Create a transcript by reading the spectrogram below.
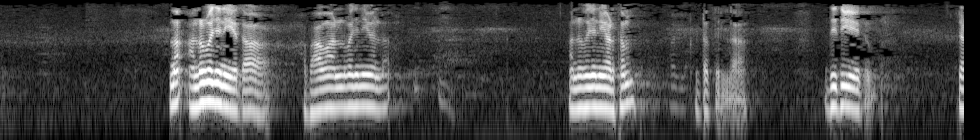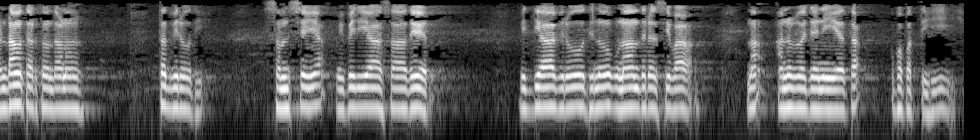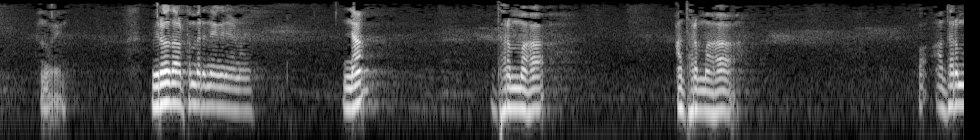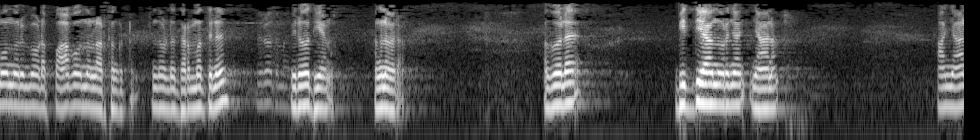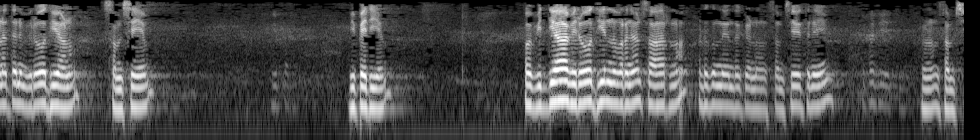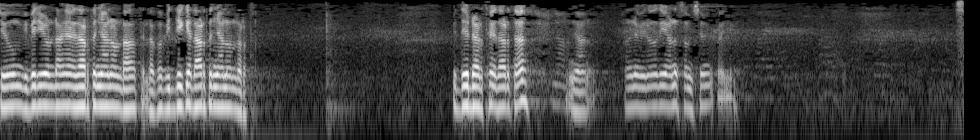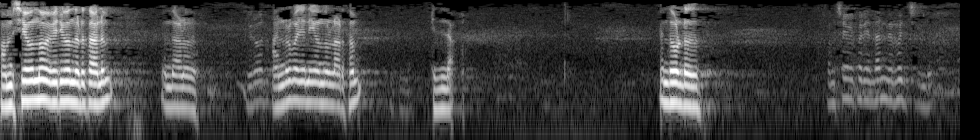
അനുവചനീയത. അഭാവം അനിർവചനീയമല്ല അനുവചനീയ അർത്ഥം കിട്ടത്തില്ല. ദ്വിതീയതും. രണ്ടാമത്തെ അർത്ഥം എന്താണ്? തദ്വിരോധി. സംശയ വിപര്യാസാദേർ. വിദ്യാവിരോധിനോ ഗുണാന്തരസ്യവ അനുവചനീയത ഉപപത്തി എന്ന് പറയുന്നു. വിരോധാർത്ഥം വരുന്നത് എങ്ങനെയാണ്? ന ധർമ്മ അധർമ്മ. അധർമ്മം എന്ന് പറയുമ്പോൾ അവിടെ പാപം എന്നുള്ള അർത്ഥം കിട്ടും. എന്തുകൊണ്ട്? ധർമ്മത്തിന് വിരോധിയാണ്. അങ്ങനെ വരാം. അതുപോലെ വിദ്യ എന്ന് പറഞ്ഞാൽ ജ്ഞാനം. ആ ജ്ഞാനത്തിന് വിരോധിയാണ് സംശയം വിപര്യം. അപ്പോൾ വിദ്യാവിരോധി എന്ന് പറഞ്ഞാൽ സാധാരണ എടുക്കുന്ന എന്തൊക്കെയാണ്? സംശയത്തിനെയും സംശയവും വിപരിയും ഉണ്ടായ യഥാർത്ഥ ജ്ഞാനം ഉണ്ടാകത്തില്ല. അപ്പൊ വിദ്യക്ക് യഥാർത്ഥ ജ്ഞാനം എന്നർത്ഥം വിദ്യയുടെ അർത്ഥം യഥാർത്ഥ ജ്ഞാനം. അതിന് വിരോധിയാണ് സംശയം. വിപര്യം സംശയമെന്നോ വിവരമെന്നോ എടുത്താലും എന്താണ്? അനിർവചനീയം എന്നുള്ള അർത്ഥം ഇല്ല. എന്തുകൊണ്ട്?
